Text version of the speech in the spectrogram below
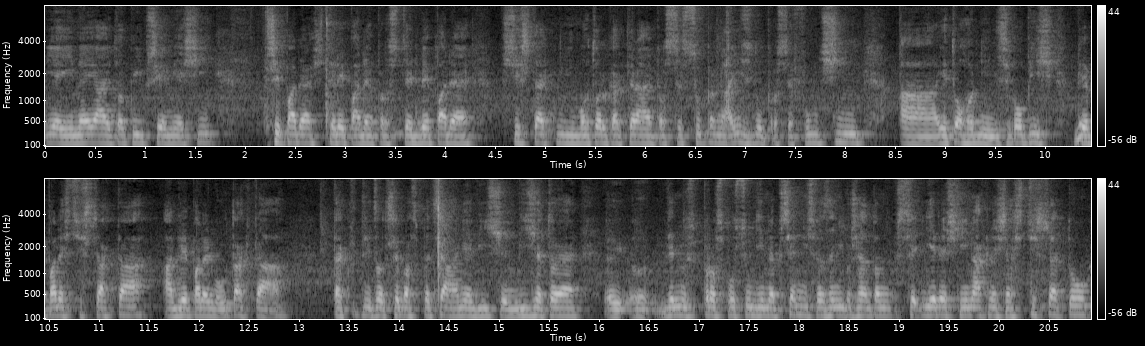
je jiný a je to takový příjemnější. Tři pade, čtyři pade, prostě dvě pade, čtyřtaktní motorka, která je prostě super na jízdu, prostě funkční a je to hodný. Když si koupíš dvě pade čtyřtakta a dvě pade dvoutakta, tak ty to třeba speciálně víš, víš, že to je eh, jednu pro spoustu lidí nepříjemný svezení, protože na tom si jedeš jinak než na čtyřsetu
